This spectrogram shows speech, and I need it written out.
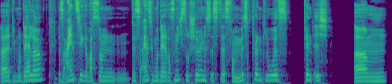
äh, die Modelle. Das einzige, was so ein, das einzige Modell, was nicht so schön ist, ist das vom Missprint Lewis, finde ich. Ähm,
